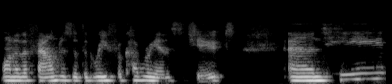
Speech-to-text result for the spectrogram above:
one of the founders of the Grief Recovery Institute, and he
